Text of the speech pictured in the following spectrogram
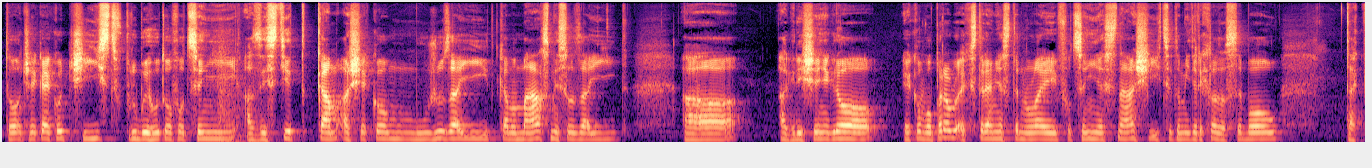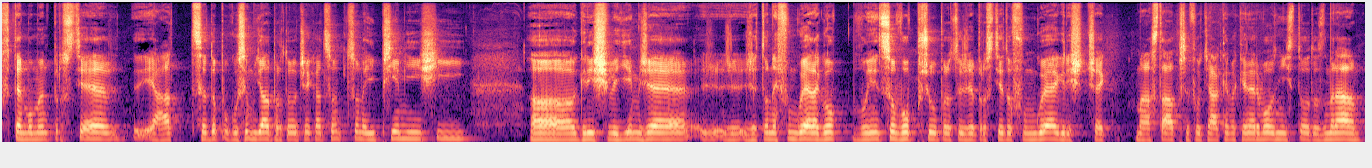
toho člověka jako číst v průběhu toho focení a zjistit, kam až jako můžu zajít, kam má smysl zajít. A, a když je někdo jako opravdu extrémně strnulej, focení nesnáší, chce to mít rychle za sebou, tak v ten moment prostě já se to pokusím udělat pro toho člověka co, co nejpříjemnější, když vidím, že, že, že to nefunguje, tak ho o něco opřu, protože prostě to funguje, když člověk má stát před foťákem, tak je nervózní z toho, to znamená,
